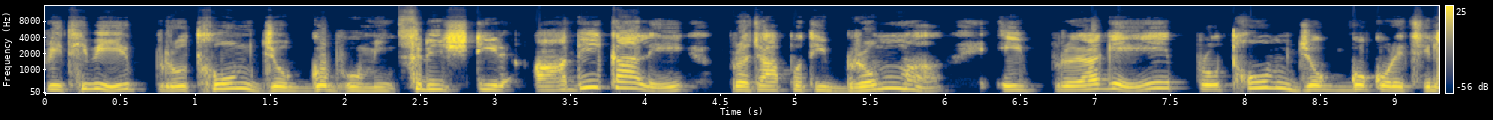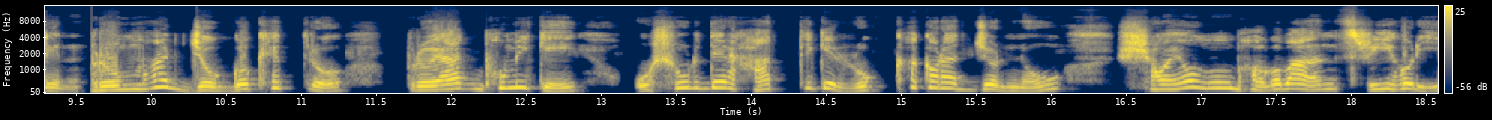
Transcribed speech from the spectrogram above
পৃথিবীর প্রথম যজ্ঞ ভূমি সৃষ্টির আদিকালে প্রজাপতি ব্রহ্মা এই প্রয়াগে প্রথম যজ্ঞ করেছিলেন। ব্রহ্মার যজ্ঞক্ষেত্র প্রয়াগ ভূমিকে অসুরদের হাত থেকে রক্ষা করার জন্য স্বয়ং ভগবান শ্রীহরি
